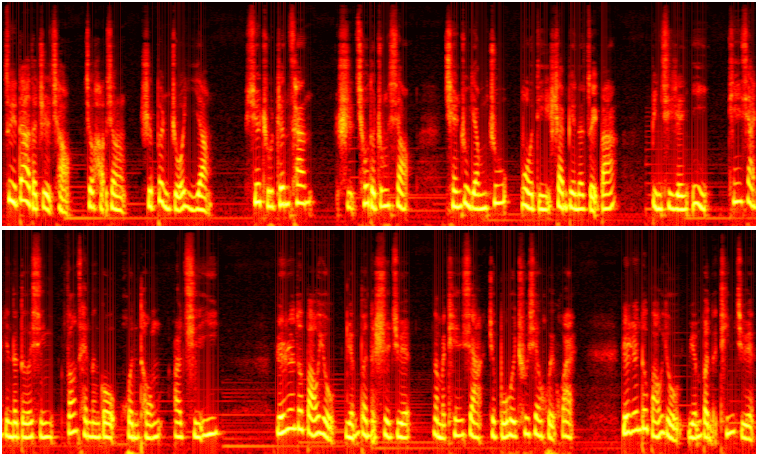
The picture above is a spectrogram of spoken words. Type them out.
最大的智巧就好像是笨拙一样，削除真参、使丘的忠孝，钳住杨朱、墨翟善变的嘴巴，摒弃仁义，天下人的德行方才能够混同而其一，人人都保有原本的视觉。那么天下就不会出现毁坏，人人都保有原本的听觉，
